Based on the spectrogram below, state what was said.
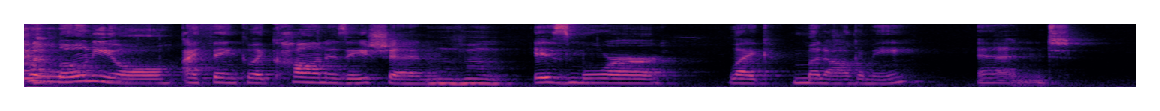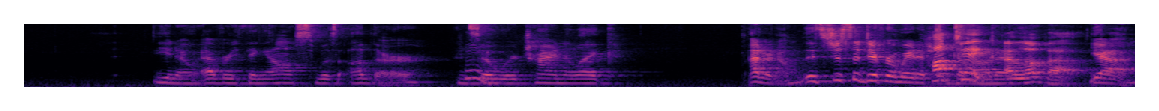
sudden. colonial i think like colonization Mm-hmm. is more like monogamy and you know everything else was other and so we're trying to like i don't know it's just a different way to Hmm. hot think take. about it I love that. yeah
